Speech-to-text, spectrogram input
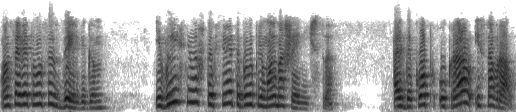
Он советовался с Дельвигом, и выяснилось, что все это было прямое мошенничество. Альдекоп украл и соврал.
